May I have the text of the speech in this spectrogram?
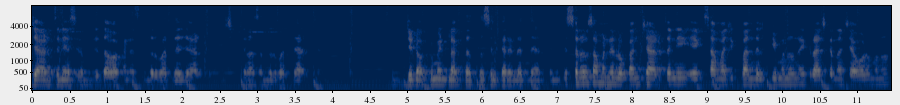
ज्या अडचणी असेल म्हणजे दवाखान्यासंदर्भातल्या ज्या अडचणी शिक्षणासंदर्भातल्या अडचणी जे डॉक्युमेंट लागतात तहसील कार्यालयातल्या अडचणी ते सर्वसामान्य लोकांच्या अडचणी एक सामाजिक बांधिलकी म्हणून एक राजकारणाची आवड म्हणून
